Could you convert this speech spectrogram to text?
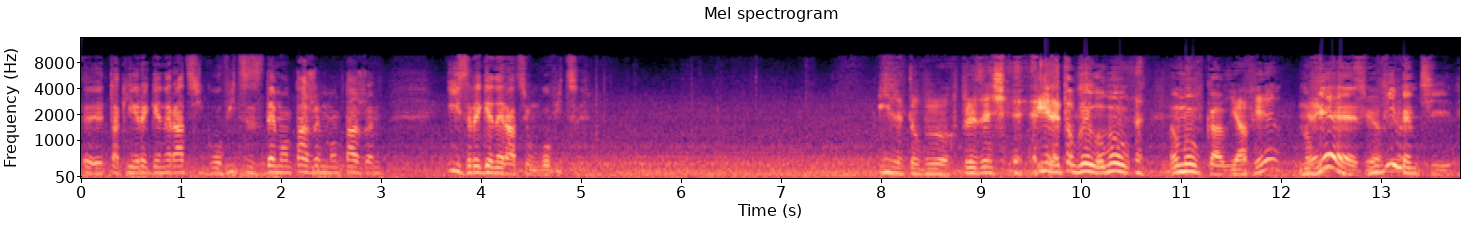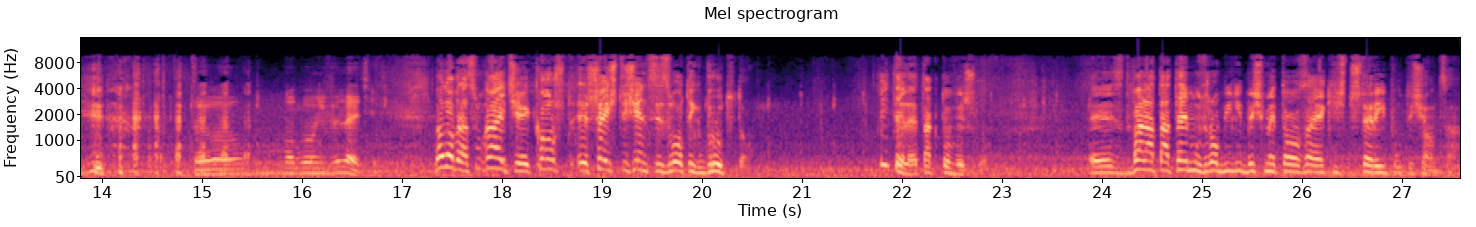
e, takiej regeneracji głowicy z demontażem, montażem i z regeneracją głowicy. Ile to było w prezencie? Ile to było? Mów, no mów Kazu. Ja wiem? No Ja wiesz, wiem. mówiłem ci. To mogło mi wylecieć. No dobra, słuchajcie, koszt e, 6000 zł brutto. I tyle, tak to wyszło. E, Z dwa lata temu zrobilibyśmy to za jakieś 4,5 tysiąca.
